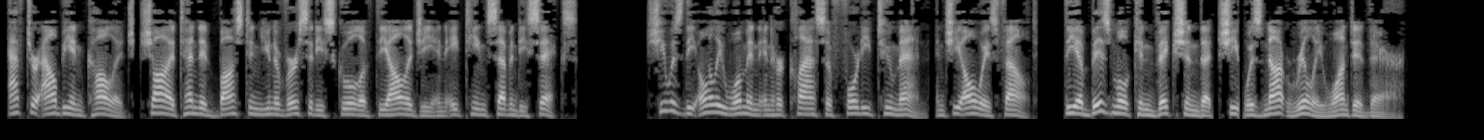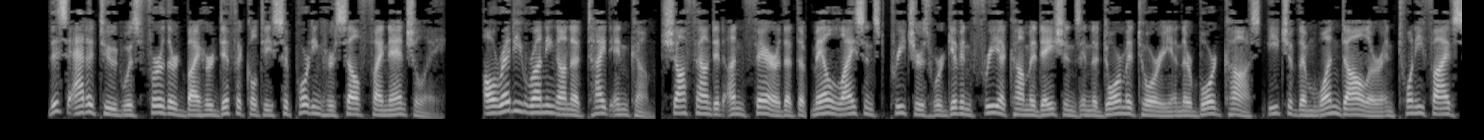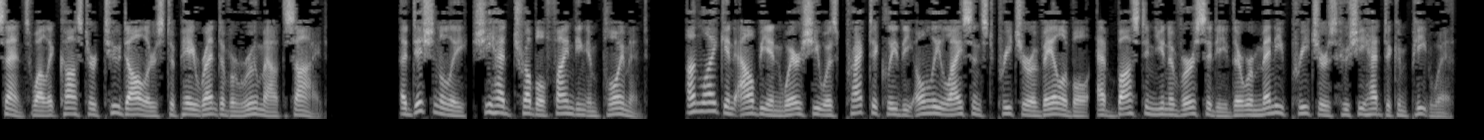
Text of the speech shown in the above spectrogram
After Albion College, Shaw attended Boston University School of Theology in 1876. She was the only woman in her class of 42 men, and she always felt the abysmal conviction that she was not really wanted there. This attitude was furthered by her difficulty supporting herself financially. Already running on a tight income, Shaw found it unfair that the male licensed preachers were given free accommodations in the dormitory and their board cost each of them $1.25 while it cost her $2 to pay rent of a room outside. Additionally, she had trouble finding employment. Unlike in Albion where she was practically the only licensed preacher available, at Boston University there were many preachers who she had to compete with.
